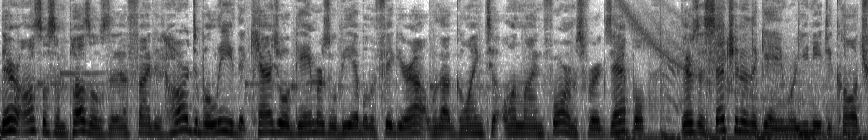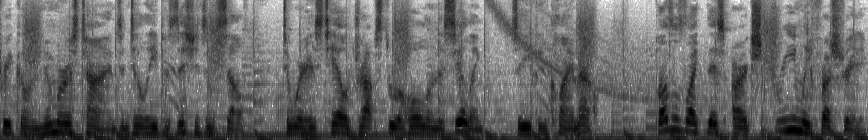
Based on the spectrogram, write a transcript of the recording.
There are also some puzzles that I find it hard to believe that casual gamers will be able to figure out without going to online forums. For example, there's a section of the game where you need to call Trico numerous times until he positions himself to where his tail drops through a hole in the ceiling so you can climb out. Puzzles like this are extremely frustrating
